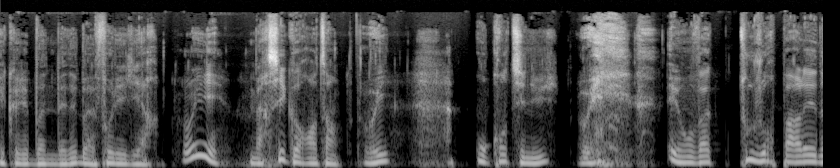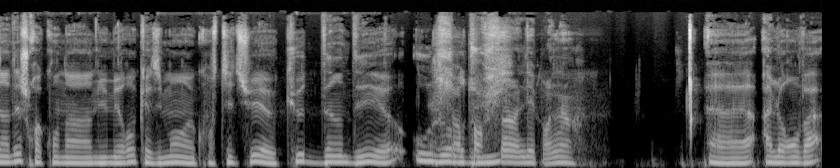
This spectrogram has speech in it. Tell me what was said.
Et que les bonnes BD, il bah, faut les lire. Oui. Merci Corentin. Oui. On continue. Oui. Et on va toujours parler d'indé. Je crois qu'on a un numéro quasiment constitué que d'indé euh, aujourd'hui. 100% indépendant. Euh, alors on va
